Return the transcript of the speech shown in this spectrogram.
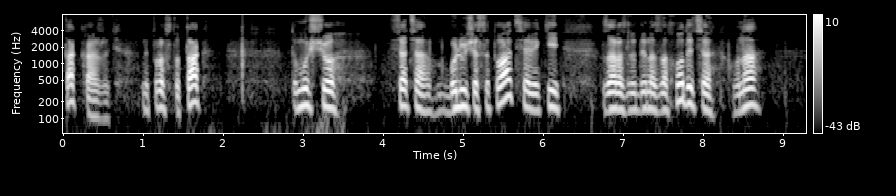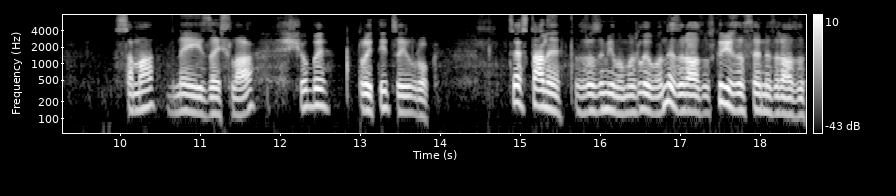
Так кажуть. Не просто так. Тому що вся ця болюча ситуація, в якій зараз людина знаходиться, вона сама в неї зайшла, щоб пройти цей урок. Це стане зрозуміло, можливо, не зразу, скоріш за все, не зразу.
